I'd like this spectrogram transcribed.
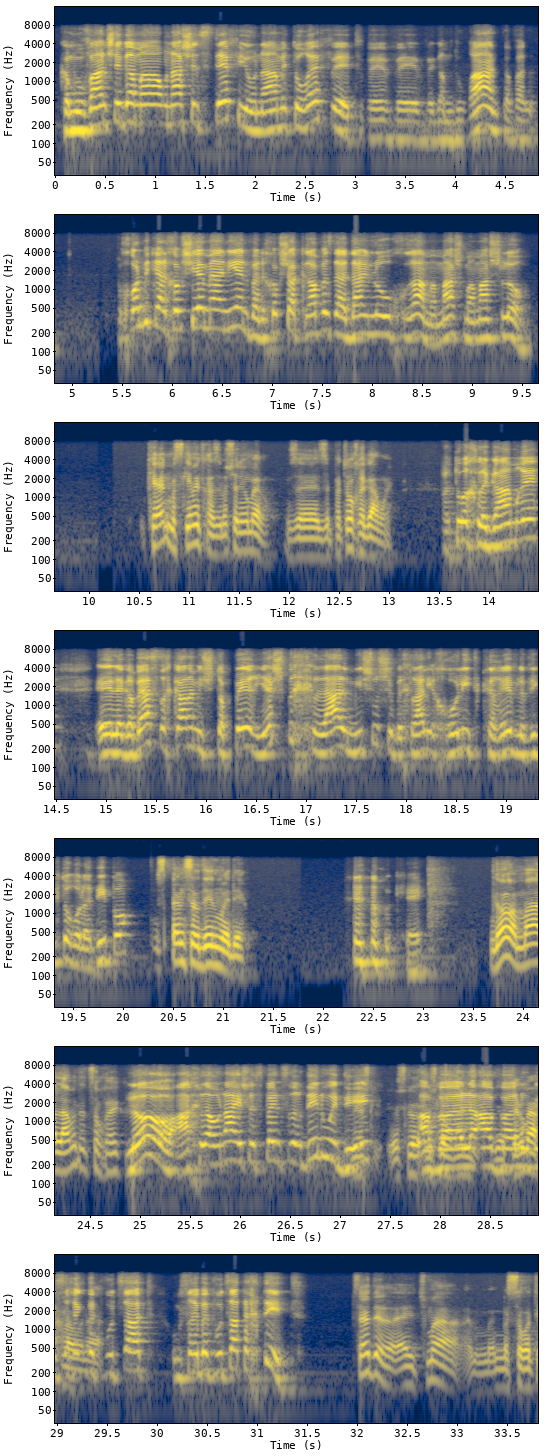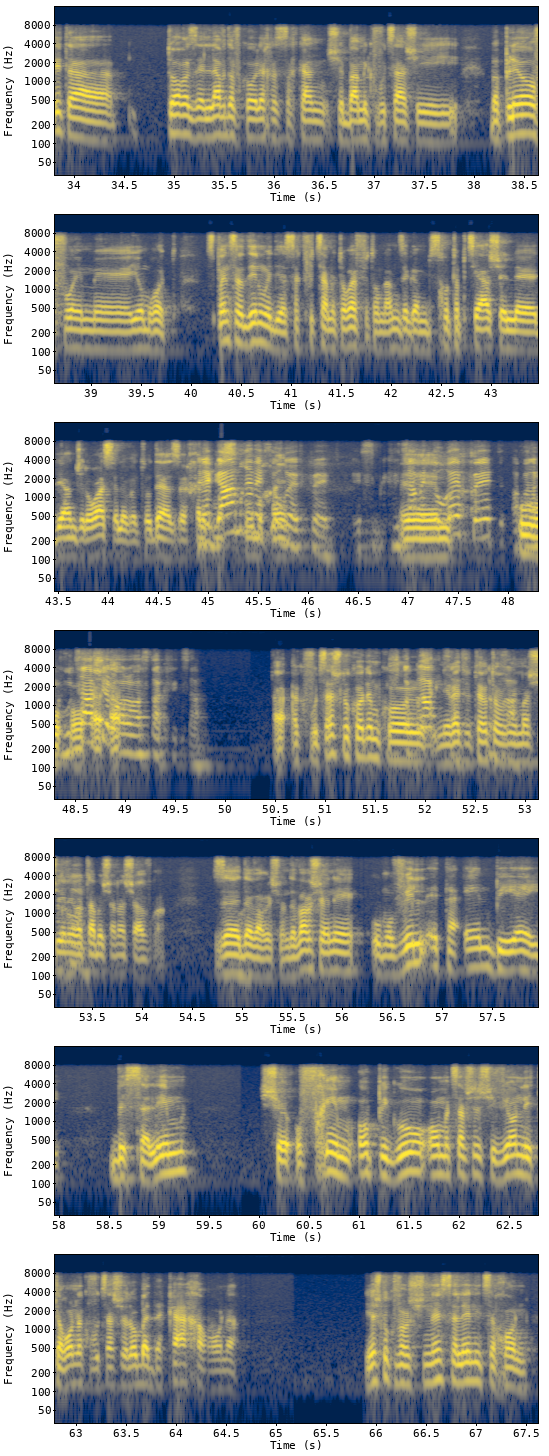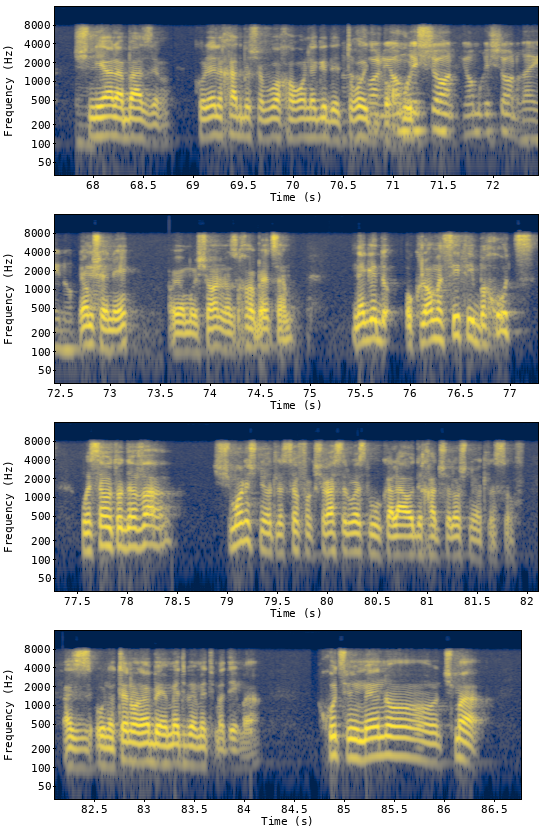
כמובן שגם העונה של סטפי היא עונה מטורפת, ו- ו- וגם דורנט, אבל בכל מקרה אני חושב שיהיה מעניין, ואני חושב שהקרב הזה עדיין לא הוכרע, ממש ממש לא. כן, מסכים איתך, זה מה שאני אומר. זה, זה פתוח לגמרי. פתוח לגמרי. אה, לגבי השחקן המשתפר, יש בכלל מישהו שבכלל יכול להתקרב לוויקטור אולדיפו? ספנסר דינווידי. אוקיי. לא, מה, למה אתה צוחק? לא, אחלה עונה יש לספנסר דינווידי, אבל, אבל הוא משחק בקבוצת, הוא משחק בקבוצה תחתית. בסדר, אה, תשמע, מסורתית התואר הזה לאו דווקא הולך לשחקן שבא מקבוצה שהיא בפלייאוף או עם uh, יומרות. ספנסר דינווידי עשה קפיצה מטורפת, אמנם זה גם בזכות הפציעה של אה, דיאנג'לו ראסל, אבל אתה יודע, זה חלק לגמרי מטורפת. קפיצה מטורפת, אבל הקבוצה שלו לא עשתה קפיצה. הקבוצה שלו קודם כל נראית יותר טוב ממה שהיא נכון. נראתה בשנה שעברה. זה. דבר ראשון. דבר שני, הוא מוביל את ה-NBA בסלים שהופכים או פיגור או מצב של שוויון ליתרון לקבוצה שלו בדקה האחרונה. יש לו כבר שני סלי ניצחון, שנייה לבאזר. כולל אחד בשבוע האחרון נגד דטרויט נכון, בחוץ. נכון, יום ראשון, יום ראשון ראינו. יום כן. שני, או יום ראשון, לא זוכר בעצם. נגד אוקלאומה סיטי בחוץ, הוא עשה אותו דבר, שמונה שניות לסוף, רק שראסל ווסטבורק עלה עוד אחד שלוש שניות לסוף. אז הוא נותן עונה באמת באמת מדהימה. חוץ ממנו, תשמע,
